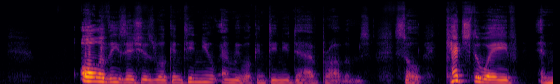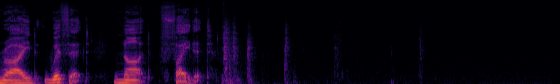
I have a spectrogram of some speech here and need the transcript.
all of these issues will continue and we will continue to have problems. So catch the wave and ride with it, not fight it.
